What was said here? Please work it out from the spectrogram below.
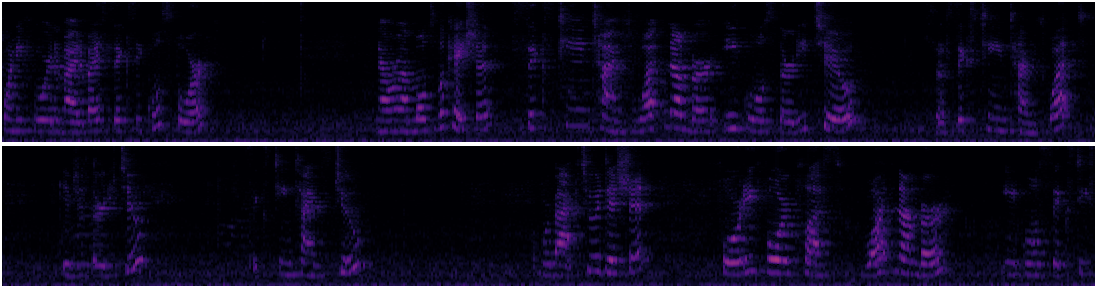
24 divided by 6 equals 4. Now we're on multiplication. 16 times what number equals 32? So 16 times what gives you 32? 16 times 2. We're back to addition. 44 plus what number equals 66.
